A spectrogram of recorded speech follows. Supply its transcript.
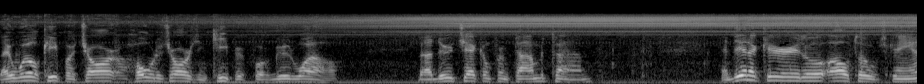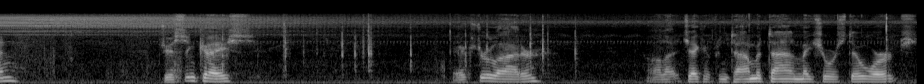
They will keep a char hold a charge and keep it for a good while. But I do check them from time to time. And then I carry a little auto can, just in case. Extra lighter. I like check it from time to time to make sure it still works.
